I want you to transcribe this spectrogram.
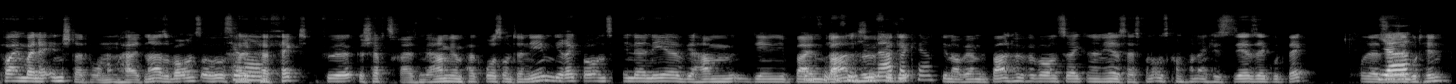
Vor allem bei einer Innenstadtwohnung halt. Ne? Also bei uns ist es Genau. halt perfekt für Geschäftsreisen. Wir haben hier ein paar große Unternehmen direkt bei uns in der Nähe. Wir haben die beiden Ganzen Bahnhöfe. Nahverkehr. Die, genau, wir haben die Bahnhöfe bei uns direkt in der Nähe. Das heißt, von uns kommt man eigentlich sehr, sehr gut weg oder Ja. sehr, sehr gut hin.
